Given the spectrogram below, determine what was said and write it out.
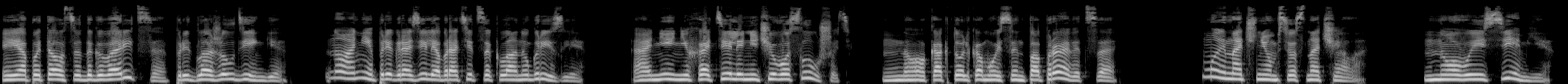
Я пытался договориться, предложил деньги, но они пригрозили обратиться к клану Гризли. Они не хотели ничего слушать. Но как только мой сын поправится, мы начнем все сначала. Новые семьи,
